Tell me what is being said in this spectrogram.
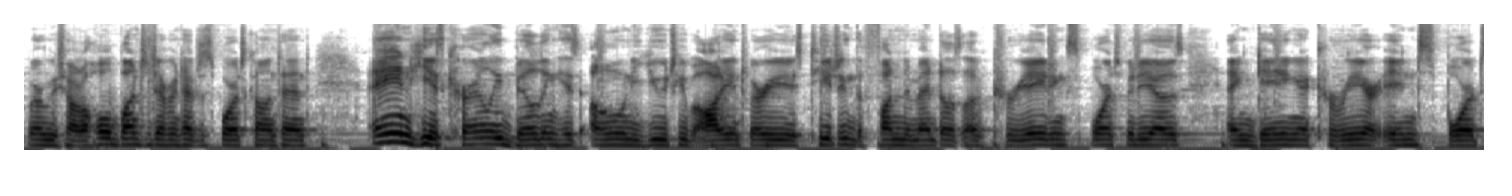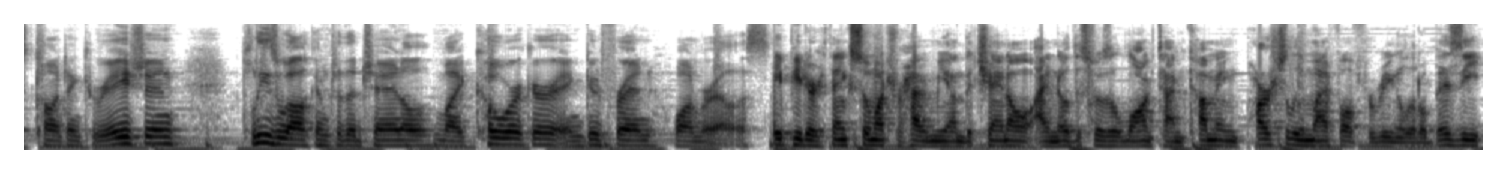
where we shot a whole bunch of different types of sports content, and he is currently building his own YouTube audience where he is teaching the fundamentals of creating sports videos and gaining a career in sports content creation. Please welcome to the channel my coworker and good friend Juan Morales. Hey Peter, thanks so much for having me on the channel. I know this was a long time coming, partially my fault for being a little busy,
